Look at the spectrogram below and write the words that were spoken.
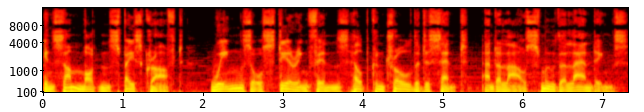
In some modern spacecraft, wings or steering fins help control the descent and allow smoother landings.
